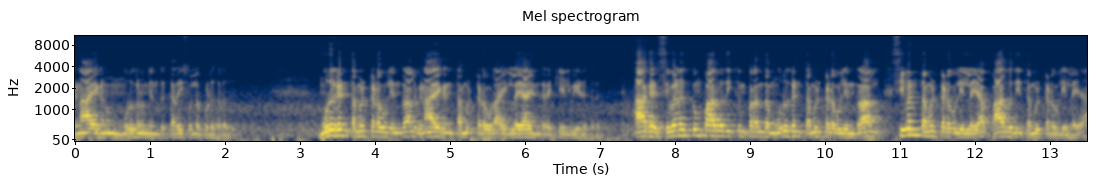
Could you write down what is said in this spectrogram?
விநாயகனும் முருகனும் என்று கதை சொல்லப்படுகிறது. முருகன் தமிழ் கடவுள் என்றால் விநாயகன் தமிழ் கடவுளா இல்லையா என்கிற கேள்வி எழுகிறது. ஆக சிவனுக்கும் பார்வதிக்கும் பிறந்த முருகன் தமிழ் கடவுள் என்றால் சிவன் தமிழ் கடவுள் இல்லையா பார்வதி தமிழ் கடவுள் இல்லையா?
